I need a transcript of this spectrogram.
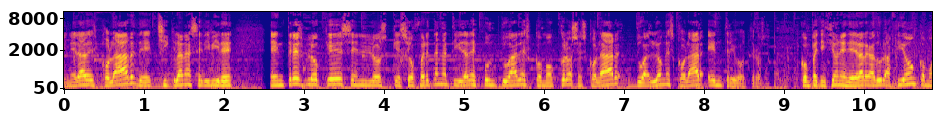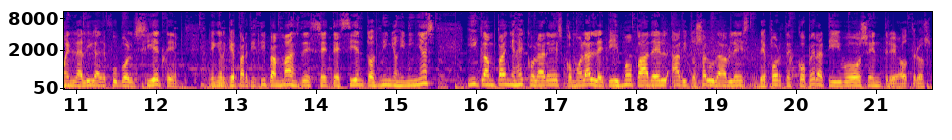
en edad escolar de Chiclana se divide en tres bloques en los que se ofertan actividades puntuales como cross escolar, dualón escolar, entre otros. Competiciones de larga duración como es la Liga de Fútbol 7, en el que participan más de 700 niños y niñas, y campañas escolares como el atletismo, pádel, hábitos saludables, deportes cooperativos, entre otros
